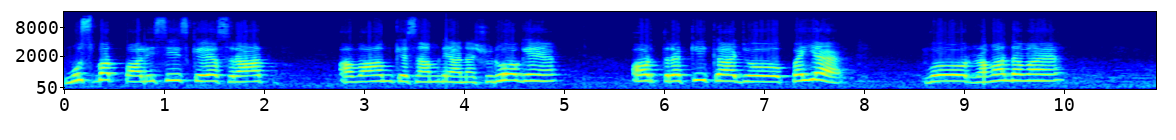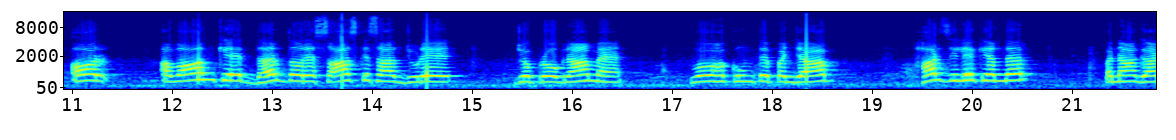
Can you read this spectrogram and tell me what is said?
मुस्बत पॉलिसीज़ के असरात आवाम के सामने आना शुरू हो गए हैं और तरक्की का जो पहिया है, वो रवा दवा है और आवाम के दर्द और एहसास के साथ जुड़े जो प्रोग्राम हैं, वो हुकूमत पंजाब हर ज़िले के अंदर पनागा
